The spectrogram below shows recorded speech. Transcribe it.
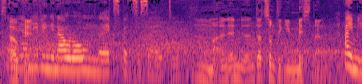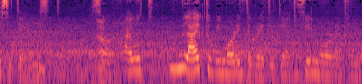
So okay. we are living in our own expat society. Mm, and, and, that's something you miss then? I miss it, yeah, I miss it. So oh. I would like to be more integrated, yeah, to feel more at home.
